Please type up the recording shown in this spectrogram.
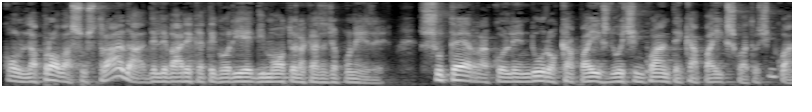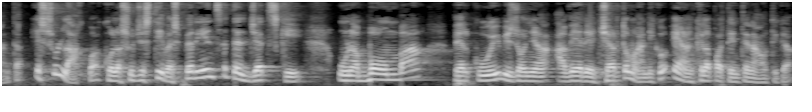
con la prova su strada delle varie categorie di moto della casa giapponese, su terra con l'enduro KX 250 e KX 450 e sull'acqua con la suggestiva esperienza del jet ski, una bomba per cui bisogna avere il certo manico e anche la patente nautica.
